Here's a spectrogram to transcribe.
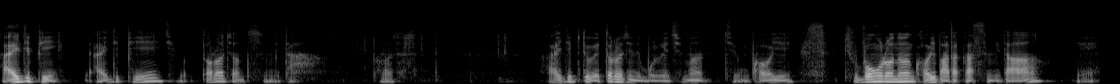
IDP, IDP 지금 떨어졌습니다. 떨어졌습니다. IDP도 왜 떨어지는지 모르겠지만 지금 거의 주봉으로는 거의 바닥 같습니다. 예.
